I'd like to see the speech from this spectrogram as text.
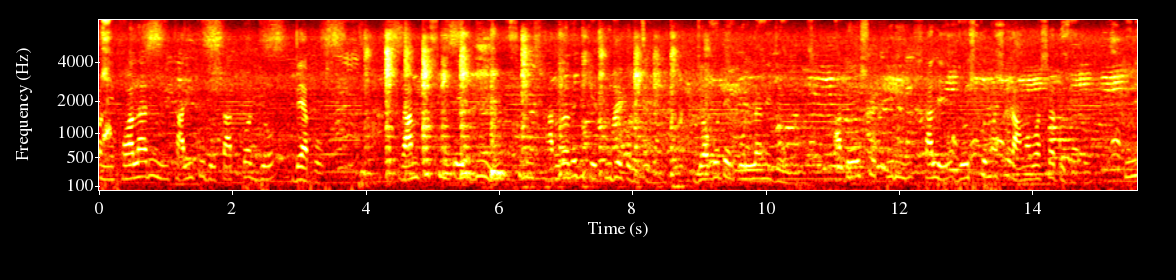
জীবনে ফলহারিণী কালী পুজোর তাৎপর্য ব্যাপক। রামকৃষ্ণ এই দিন শ্রী সারদা দেবীকে পুজো করেছিলেন, জগতের কল্যাণের জন্য আঠেরোশো কুড়ি সালে জ্যৈষ্ঠ মাসের অমাবস্যা তিথিতে তিনি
